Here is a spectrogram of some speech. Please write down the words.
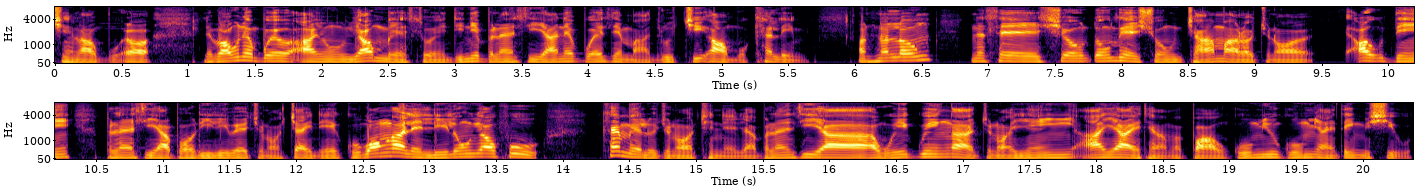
ချင်တော့ဘူးအဲ့တော့လီဗာပူးနဲ့ပွဲကိုအာယုံရောက်မယ်ဆိုရင်ဒီနေ့ဘလန်စီယာနဲ့ပွဲစဉ်မှာတို့ကြီးအောင်မို့ခက်လိမ့်မယ်အော် နှလုံး20ရှုံး30ရှုံးဂျားမှာတော့ကျွန်တော်အောက်အတင်းဘလန်စီယာ body လေးပဲကျွန်တော်ကြိုက်တယ်ကိုပေါင်းကလည်းလေးလုံးရောက်ဖို့ခက်မယ်လို့ကျွန်တော်ထင်တယ်ဗျဘလန်စီယာဝေးကွင်းကကျွန်တော်အရင်အားရတဲ့ထဲမှာမပါဘူးဂိုးမျိုးဂိုးမြိုင်တိတ်မရှိဘူး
